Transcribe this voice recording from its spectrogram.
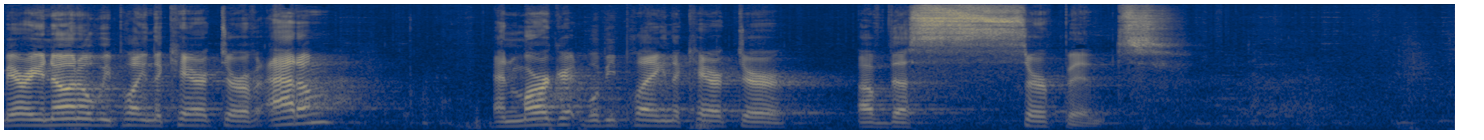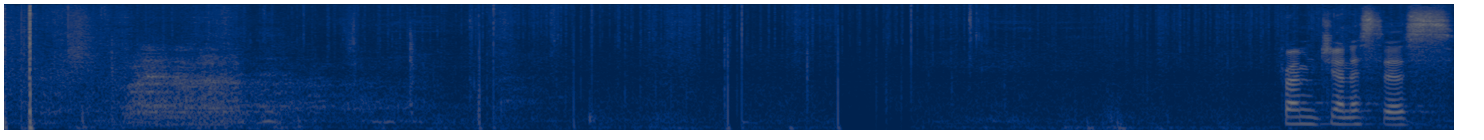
Mary Nona will be playing the character of Adam. And Margaret will be playing the character of the serpent. From Genesis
